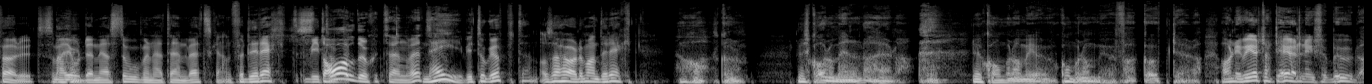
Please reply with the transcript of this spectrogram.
förut som jag Nej. gjorde när jag stod med den här tändvätskan. För direkt... vi tog- Stal du tändvätska? Nej, vi tog upp den och så hörde man direkt, ja, ska de, nu ska de elda här då. Nu kommer de ju, kommer de ju fucka upp det då. Ja, ni vet att det är eldningsförbud va?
